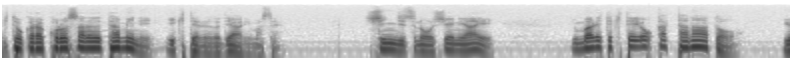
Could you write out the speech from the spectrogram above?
人から殺されるために生きているのではありません。真実の教えに合い生まれてきてよかったなと喜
